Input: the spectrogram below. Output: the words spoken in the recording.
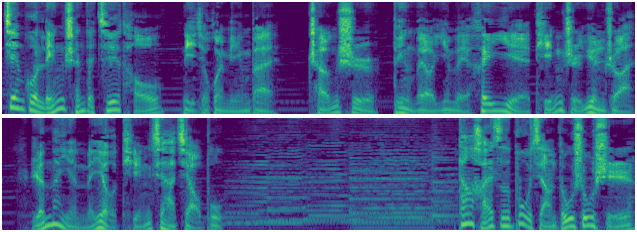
见过凌晨的街头，你就会明白，城市并没有因为黑夜停止运转，人们也没有停下脚步。当孩子不想读书时，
